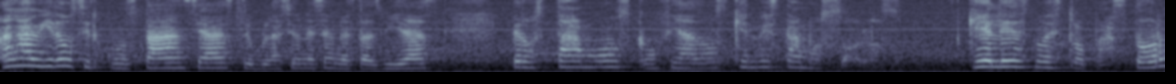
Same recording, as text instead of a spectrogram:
Han habido circunstancias, tribulaciones en nuestras vidas pero estamos confiados que no estamos solos, que Él es nuestro pastor,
